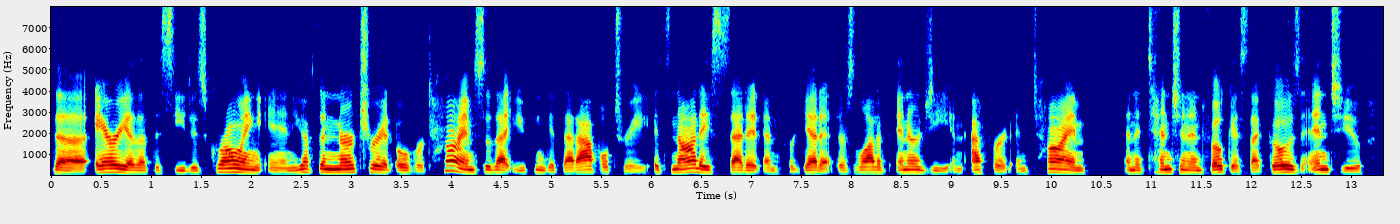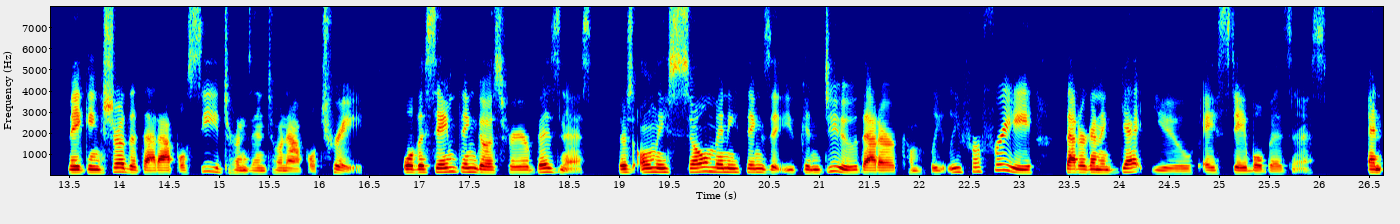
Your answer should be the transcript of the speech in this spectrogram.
the area that the seed is growing in. You have to nurture it over time so that you can get that apple tree. It's not a set it and forget it. There's a lot of energy and effort and time and attention and focus that goes into making sure that that apple seed turns into an apple tree. Well, the same thing goes for your business. There's only so many things that you can do that are completely for free that are going to get you a stable business. And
